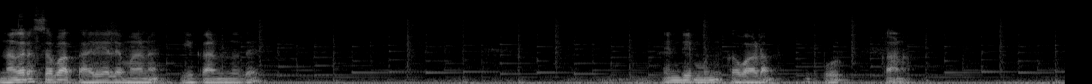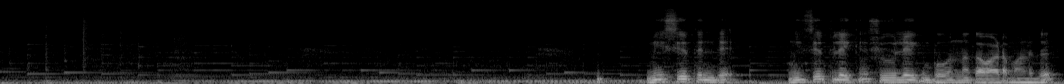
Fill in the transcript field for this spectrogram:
നഗരസഭാ കാര്യാലയമാണ് ഈ കാണുന്നത്. എന്റെ മുൻ കവാടം ഇപ്പോൾ കാണാം. മ്യൂസിയത്തിന്റെ മ്യൂസിയത്തിലേക്കും ഷൂവിലേക്കും പോകുന്ന കവാടമാണിത്.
